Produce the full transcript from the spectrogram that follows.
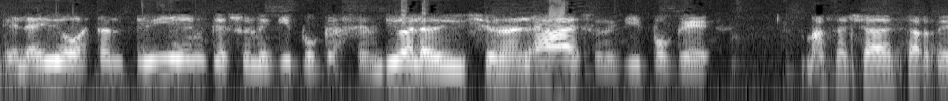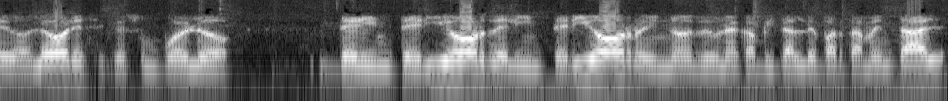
que le ha ido bastante bien, que es un equipo que ascendió a la Divisional A, es un equipo que, más allá de ser de Dolores, y que es un pueblo del interior, del interior, y no de una capital departamental,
